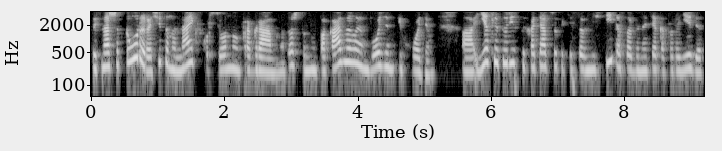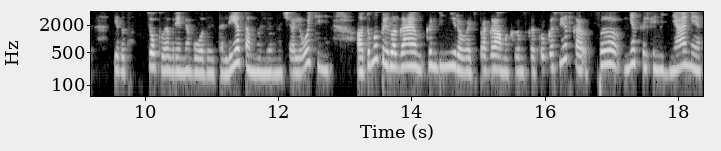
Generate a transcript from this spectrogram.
То есть наши туры рассчитаны на экскурсионную программу, на то, что мы показываем, возим и ходим. А, если туристы хотят все-таки совместить, особенно те, которые ездят, едут в теплое время года, это летом или в начале осени, а, то мы предлагаем комбинировать программы «Крымская кругосветка» с несколькими днями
